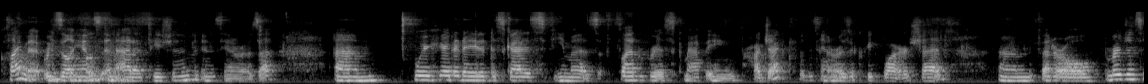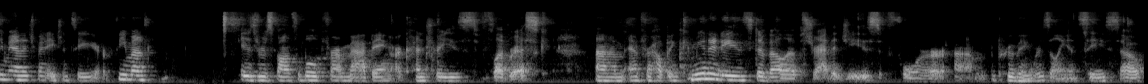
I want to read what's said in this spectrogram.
climate resilience and adaptation in Santa Rosa. Um, We're here today to discuss FEMA's flood risk mapping project for the Santa Rosa Creek watershed. Um, The Federal Emergency Management Agency, or FEMA, is responsible for mapping our country's flood risk um, and for helping communities develop strategies for um, improving resiliency. So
